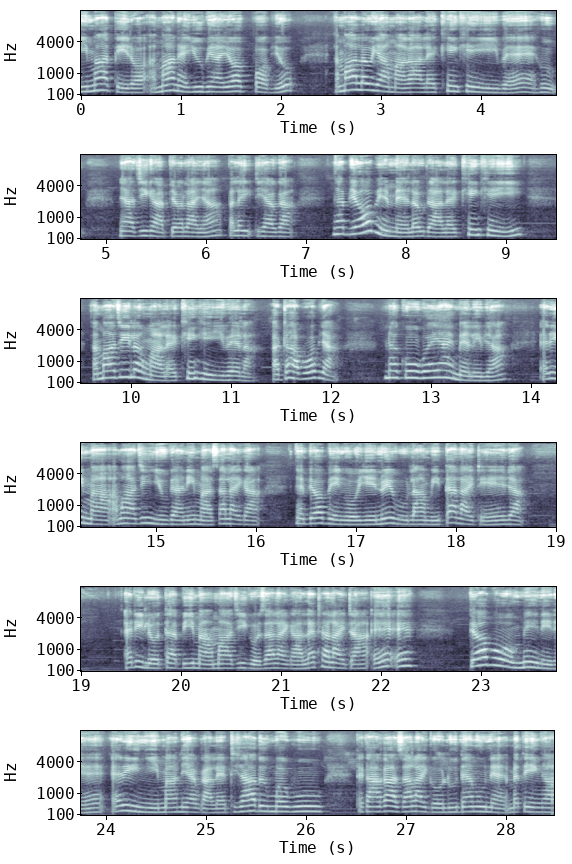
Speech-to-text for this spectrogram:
ညီမသေးတော့အမနဲ့ယူပြန်ရောပေါ့ဗျအမလောက်ရမှာကလည်းခင်ခင်ရီပဲဟုမြကြီးကပြောလိုက်ရပလိတ်တယောက်ကငှက်ပြောပင်မယ်လောက်တာလဲခင်ခင်ရီအမကြီးလောက်မှလဲခင်ခင်ရီပဲလားအတာဘောဗျနှစ်ကိုခွဲရိုက်မယ်လေဗျာ အဲ့ဒီမှာအမကြီးယူကန်ဒီမှာဆက်လိုက်ကငပြောပင်ကိုရင်နွေးဘူးလောင်းပြီးတက်လိုက်တယ်ဗျအဲ့ဒီလိုတက်ပြီးမှအမကြီးကိုဆက်လိုက်ကလက်ထပ်လိုက်တာအဲအဲပြောဖို့မေ့နေတယ်အဲ့ဒီညီမနှစ်ယောက်ကလည်းတရားသူမဟုတ်ဘူးတကာကဇက်လိုက်ကိုလူတန်းမှုနဲ့မတင်ငါ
